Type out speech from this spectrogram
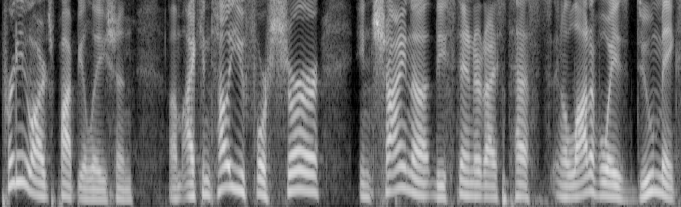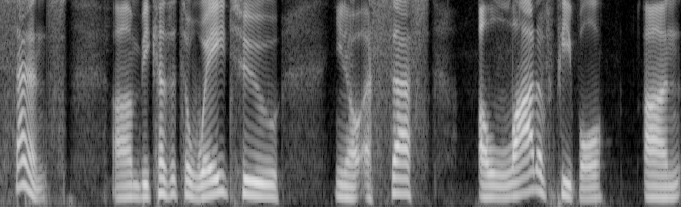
pretty large population. Um, I can tell you for sure in China, these standardized tests in a lot of ways do make sense um, because it's a way to, you know, assess a lot of people on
